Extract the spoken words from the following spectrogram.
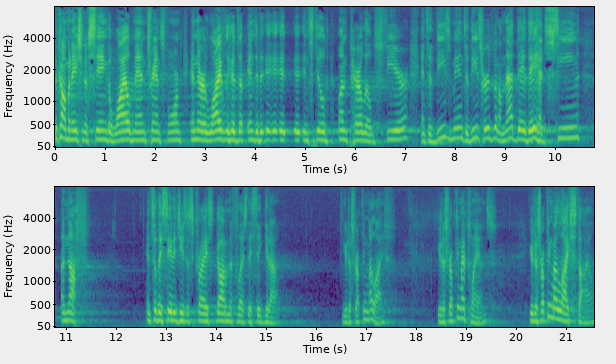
The combination of seeing the wild man transformed and their livelihoods upended, it, it, it, instilled unparalleled fear. And to these men, to these herdsmen on that day, they had seen enough. And so they say to Jesus Christ, God in the flesh, they say, Get out. You're disrupting my life. You're disrupting my plans. You're disrupting my lifestyle.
